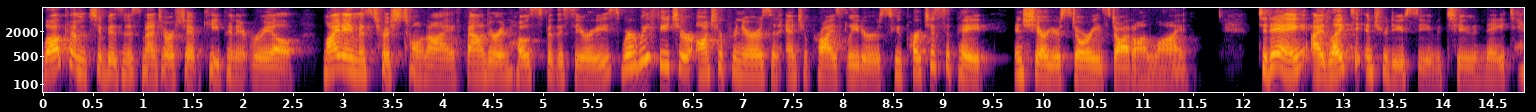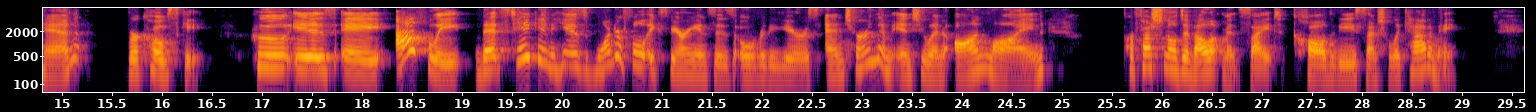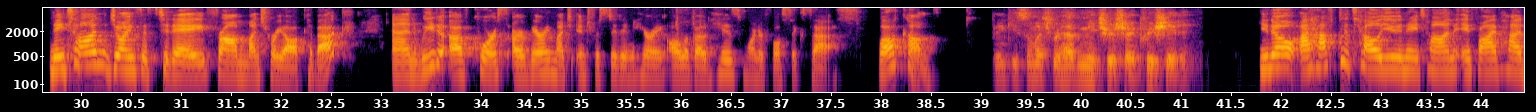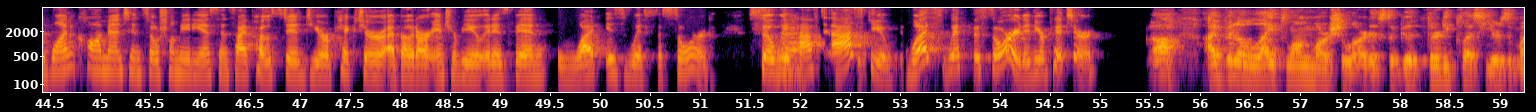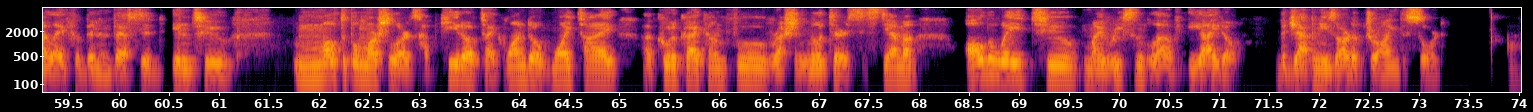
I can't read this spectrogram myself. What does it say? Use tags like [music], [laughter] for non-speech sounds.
Welcome to Business Mentorship Keeping It Real. My name is Trish Tonai, founder and host for the series, where we feature entrepreneurs and enterprise leaders who participate in Share Your Stories online. Today, I'd like to introduce you to Nathan Verkhovsky, who is a athlete that's taken his wonderful experiences over the years and turned them into an online professional development site called the Essential Academy. Natan joins us today from Montreal, Quebec. And we, of course, are very much interested in hearing all about his wonderful success. Welcome. Thank you so much for having me, Trish. I appreciate it. You know, I have to tell you, Nathan, if I've had one comment in social media since I posted your picture about our interview, it has been, What is with the sword? So we have to ask you, what's with the sword in your picture? Oh, I've been a lifelong martial artist. A good 30 plus years of my life have been invested into multiple martial arts Hapkido, Taekwondo, Muay Thai, uh, Kudokai Kung Fu, Russian military sistema, all the way to my recent love, Iaido, the Japanese art of drawing the sword. Ah.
